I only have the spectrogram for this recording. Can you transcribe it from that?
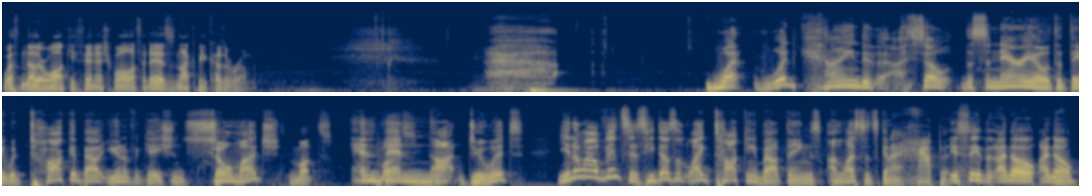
with another wonky finish, well, if it is, it's not going to be because of Roman. What would kind of so the scenario that they would talk about unification so much Months and Months. then not do it? You know how Vince is. He doesn't like talking about things unless it's going to happen. You see that I know, I know,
